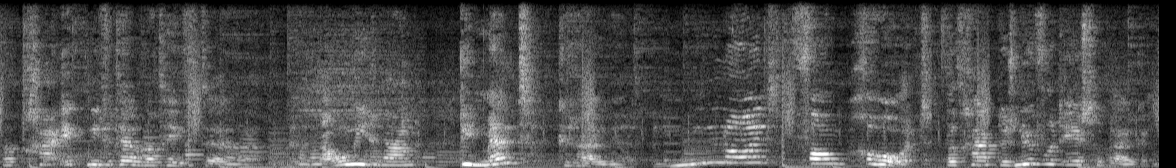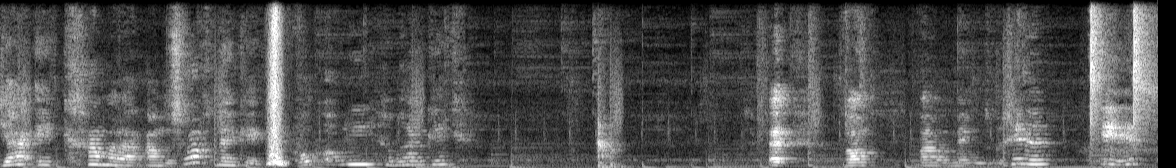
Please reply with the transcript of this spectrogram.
dat ga ik niet vertellen, dat heeft uh, Naomi gedaan. Pimentkruiden, nooit van gehoord. Dat ga ik dus nu voor het eerst gebruiken. Ja, ik ga maar aan de slag denk ik. Kookolie gebruik ik. Uh, want waar we mee moeten beginnen is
